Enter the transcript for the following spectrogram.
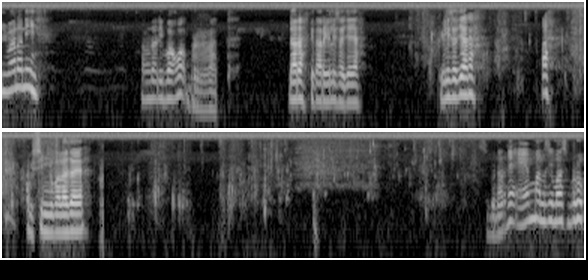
Gimana nih? Kalau nggak dibawa berat. Dah, kita rilis aja ya. Rilis aja dah. Ah, pusing kepala saya. Sebenarnya eman sih mas bro.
